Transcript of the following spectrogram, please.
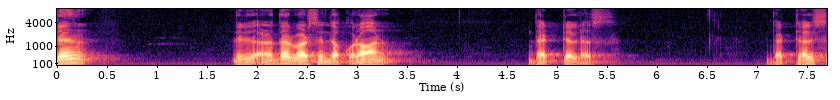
then there is another verse in the Quran the tells that tells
